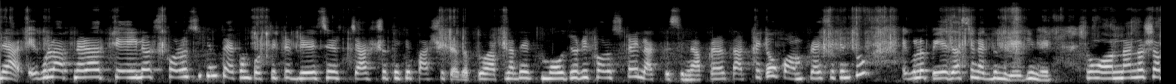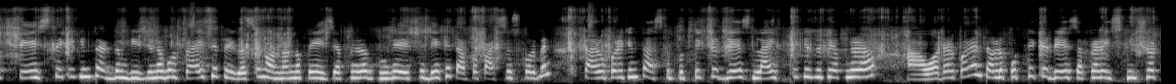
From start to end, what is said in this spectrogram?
না, এগুলো আপনারা টেইলার্স খরচই কিন্তু এখন প্রত্যেকটা ড্রেসের চারশো থেকে পাঁচশো টাকা। তো আপনাদের মজুরি খরচটাই লাগতেছে না। আপনারা তার থেকেও কম প্রাইসে কিন্তু এগুলো পেয়ে যাচ্ছেন একদম রেডিমেড এবং অন্যান্য সব পেজ থেকে কিন্তু একদম রিজনেবল প্রাইসে পেয়ে যাচ্ছেন। অন্যান্য পেজে আপনারা ঘুরে এসে দেখে তারপর পারচেস করবেন। তার উপরে কিন্তু আজকে প্রত্যেকটা ড্রেস লাইভ থেকে যদি আপনারা অর্ডার করেন, তাহলে প্রত্যেকটা ড্রেস আপনারা স্ক্রিনশট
